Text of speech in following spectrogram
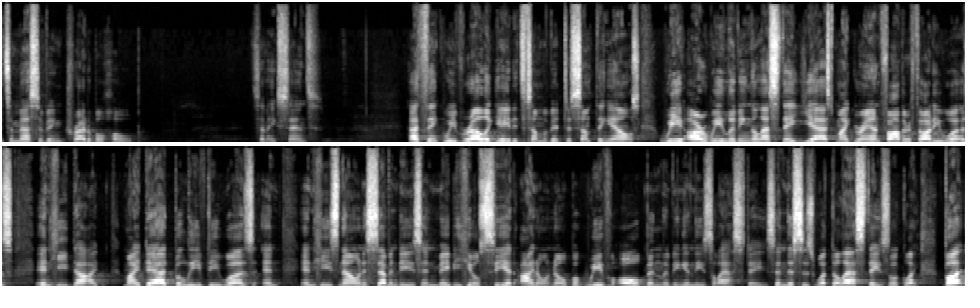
It's a mess of incredible hope. Does that make sense? I think we've relegated some of it to something else. We are we living the last day? Yes. My grandfather thought he was, and he died. My dad believed he was, and, and he's now in his 70s, and maybe he'll see it. I don't know, but we've all been living in these last days, and this is what the last days look like. But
